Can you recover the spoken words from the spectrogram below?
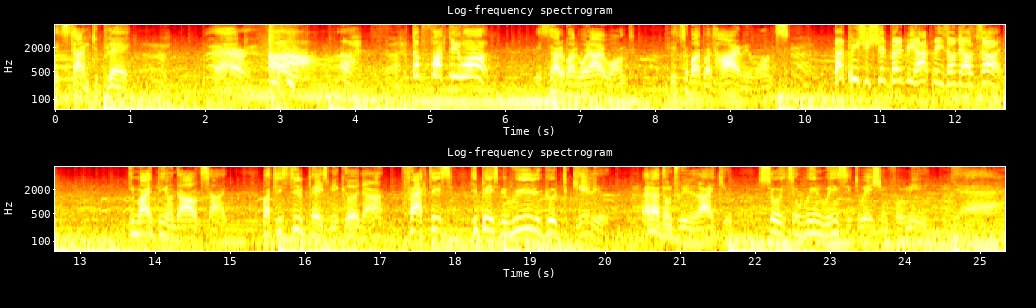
It's time to play. What the fuck do you want? It's not about what I want. It's about what Harvey wants. That piece of shit better be happy he's on the outside. He might be on the outside, but he still pays me good, huh? Fact is, he pays me really good to kill you. And I don't really like you. So it's a win-win situation for me. Yeah.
